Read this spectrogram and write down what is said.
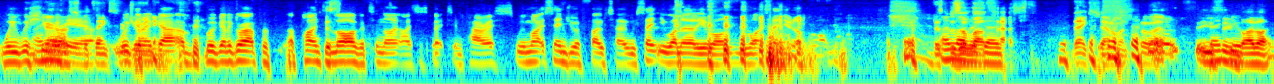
We wish you were here. Thanks for we're going to go. We're going to go out for a pint of lager tonight. I suspect in Paris. We might send you a photo. We sent you one earlier on. We might send you another one. this was a love fest. Thanks, gentlemen. See you Thank soon. Bye bye.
